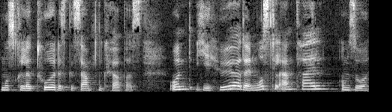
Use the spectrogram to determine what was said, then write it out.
Muskulatur des gesamten Körpers. Und je höher dein Muskelanteil, umso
